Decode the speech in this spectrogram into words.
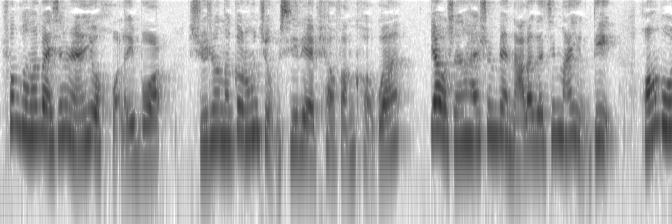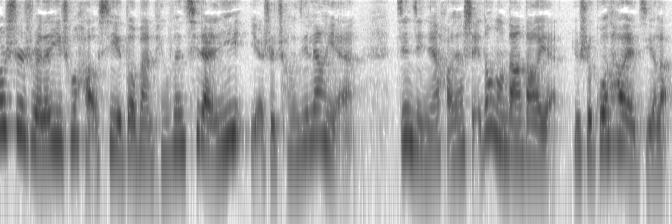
疯狂的外星人》又火了一波。徐峥的各种囧系列票房可观，药神还顺便拿了个金马影帝。黄渤试水的一出好戏，豆瓣评分七点一，也是成绩亮眼。近几年好像谁都能当导演，于是郭涛也急了，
